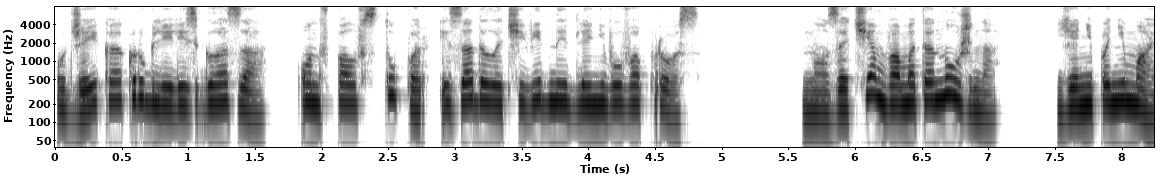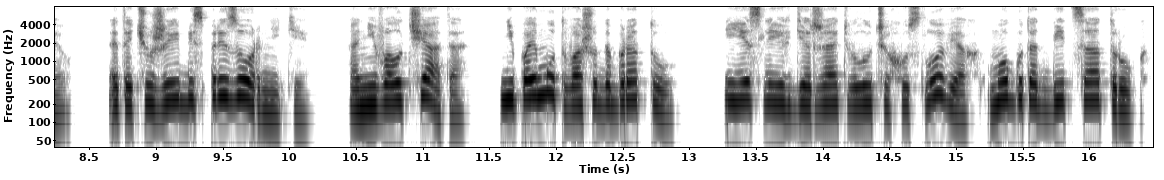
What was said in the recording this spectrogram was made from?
У Джейка округлились глаза. Он впал в ступор и задал очевидный для него вопрос. «Но зачем вам это нужно? Я не понимаю. Это чужие беспризорники. Они волчата, не поймут вашу доброту. И если их держать в лучших условиях, могут отбиться от рук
